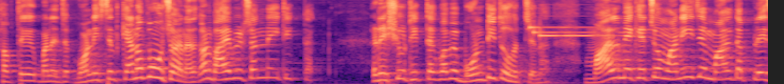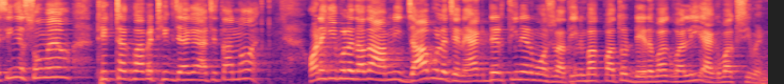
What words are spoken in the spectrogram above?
সবথেকে মানে বন্ডিং স্ট্রেংথ কেন পৌঁছায় না? কারণ ভাইব্রেশন নেই ঠিকঠাক। রেশিও ঠিকঠাকভাবে বন্টিত হচ্ছে না। মাল মেখেছো মানেই যে মালটা প্লেসিংয়ের সময়ও ঠিকঠাকভাবে ঠিক জায়গায় আছে তা নয়। অনেকেই বলে, দাদা, আপনি যা বলেছেন, এক দেড় তিনের মশলা, তিন ভাগ পাথর, দেড় ভাগ বালি, এক ভাগ সিমেন্ট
